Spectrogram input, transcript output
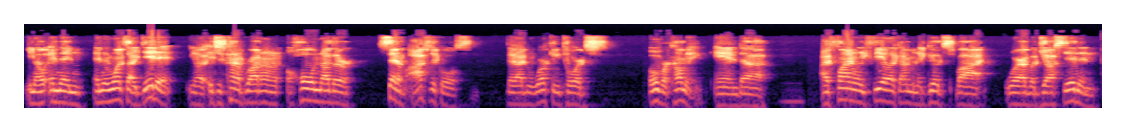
you know, and then, and then once I did it, you know, it just kind of brought on a whole nother set of obstacles that I've been working towards overcoming. And, uh, I finally feel like I'm in a good spot where I've adjusted and,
